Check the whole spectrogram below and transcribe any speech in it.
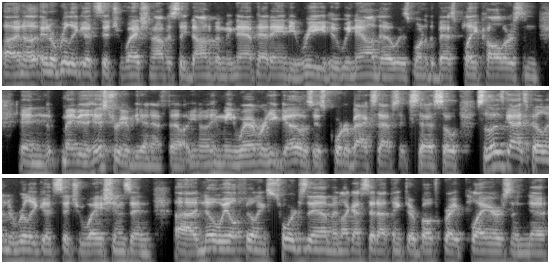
uh, in, a, in a really good situation. Obviously, Donovan McNabb had Andy Reid, who we now know is one of the best play callers in in maybe the history of the NFL. You know, I mean, wherever he goes, his quarterbacks have success. So so those guys fell into really good situations, and uh, no ill feelings towards them. And like I said, I think they're both great players, and uh,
